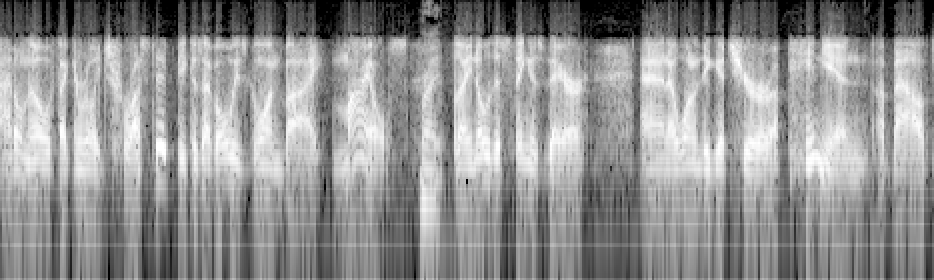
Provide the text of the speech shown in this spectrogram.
I don't know if I can really trust it because I've always gone by miles Right. but I know this thing is there, and I wanted to get your opinion about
